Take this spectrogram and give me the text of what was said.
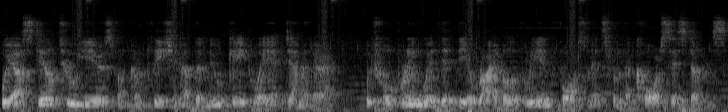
We are still two years from completion of the new gateway at Demeter, which will bring with it the arrival of reinforcements from the core systems.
